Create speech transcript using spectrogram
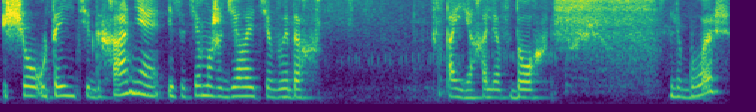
еще утаите дыхание и затем уже делайте выдох. Поехали, вдох. Любовь.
